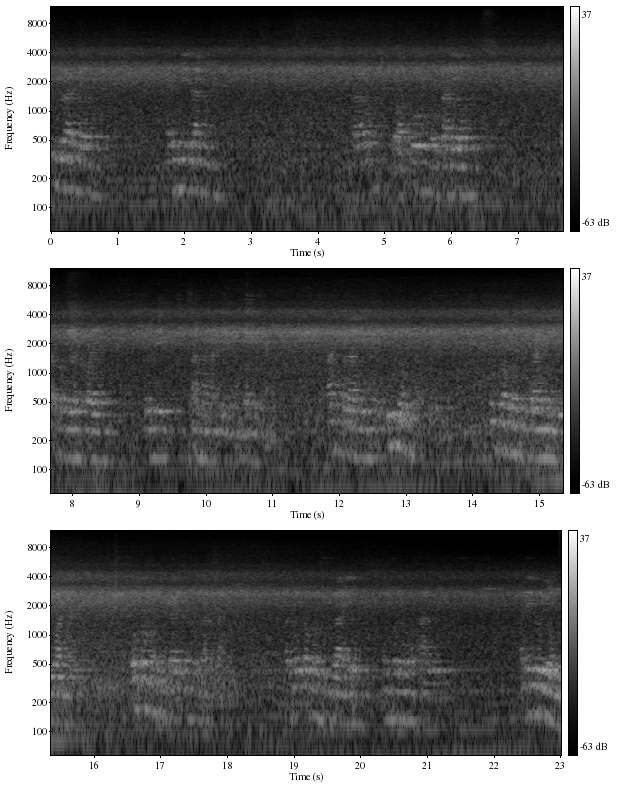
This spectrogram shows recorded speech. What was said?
sigurado, ay hindi lang ikaw o ako o tayo sa paglalakbay kundi sama natin ang Panginoon. At palaging tulong natin upang magbigay ng liwanag, upang magbigay ng pag-asa, at upang magbigay ng pagmamahal. Ano ito yung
